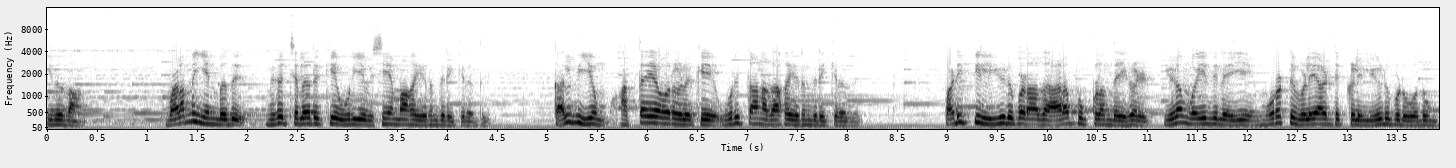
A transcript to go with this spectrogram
இதுதான். வளமை என்பது மிகச் சிலருக்கே உரிய விஷயமாக இருந்திருக்கிறது. கல்வியும் அத்தையவர்களுக்கே உரித்தானதாக இருந்திருக்கிறது. படிப்பில் ஈடுபடாத அரப்பு குழந்தைகள் இளம் வயதிலேயே முரட்டு விளையாட்டுகளில் ஈடுபடுவதும்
